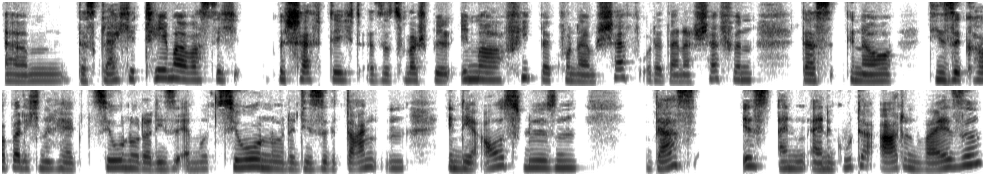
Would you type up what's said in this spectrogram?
ähm, das gleiche Thema, was dich beschäftigt. Also zum Beispiel immer Feedback von deinem Chef oder deiner Chefin, dass genau diese körperlichen Reaktionen oder diese Emotionen oder diese Gedanken in dir auslösen. Das ist ein, eine gute Art und Weise,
